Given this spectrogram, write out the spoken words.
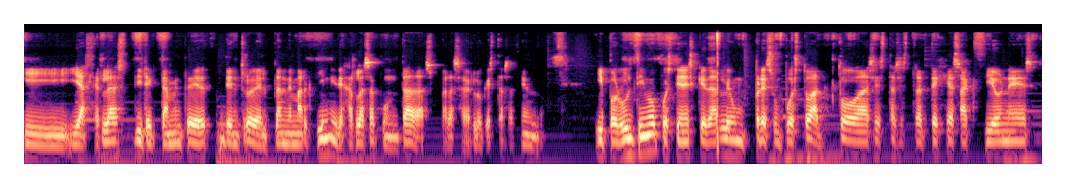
y, hacerlas directamente dentro del plan de marketing y dejarlas apuntadas para saber lo que estás haciendo. Y por último, pues tienes que darle un presupuesto a todas estas estrategias, acciones,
